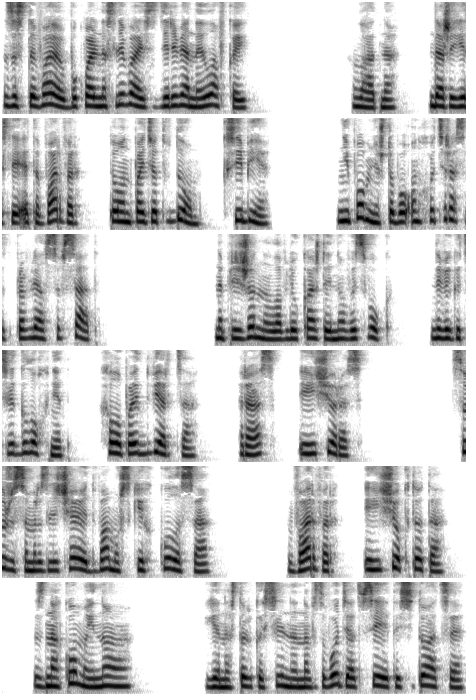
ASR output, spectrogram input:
Застываю, буквально сливаясь с деревянной лавкой. Ладно, даже если это варвар, то он пойдет в дом, к себе. Не помню, чтобы он хоть раз отправлялся в сад. Напряженно ловлю каждый новый звук. Двигатель глохнет, хлопает дверца. Раз и еще раз. С ужасом различаю два мужских голоса. Варвар и еще кто-то. Знакомый, но... Я настолько сильно на взводе от всей этой ситуации,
